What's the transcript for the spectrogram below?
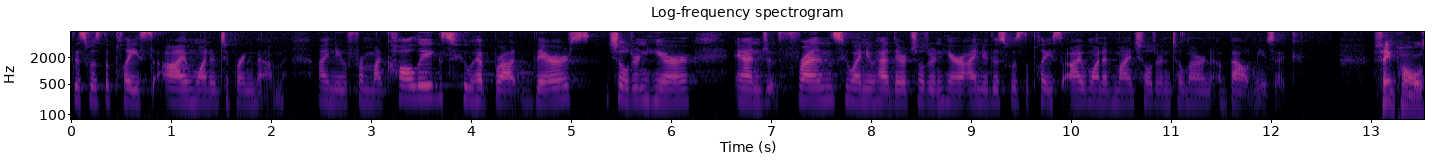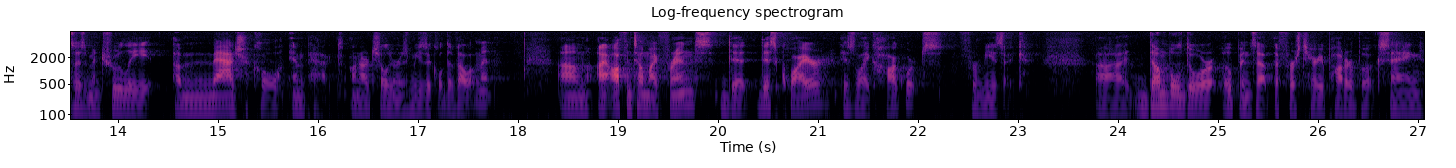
this was the place I wanted to bring them. I knew from my colleagues who have brought their children here and friends who I knew had their children here, I knew this was the place I wanted my children to learn about music. St. Paul's has been truly a magical impact on our children's musical development. Um, I often tell my friends that this choir is like Hogwarts for music. Uh, Dumbledore opens up the first Harry Potter book saying,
